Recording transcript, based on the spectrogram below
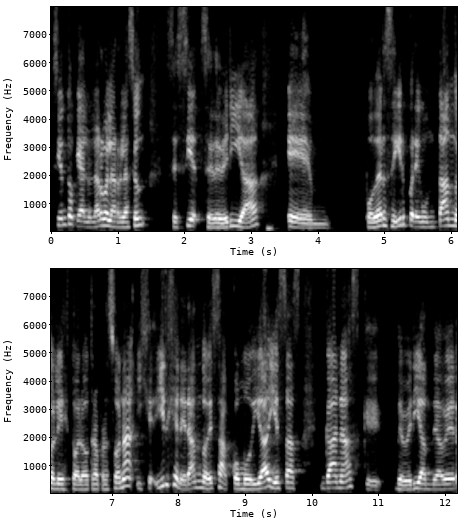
siento que a lo largo de la relación se, debería em, poder seguir preguntándole esto a la otra persona y ir generando esa comodidad y esas ganas que deberían de haber.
